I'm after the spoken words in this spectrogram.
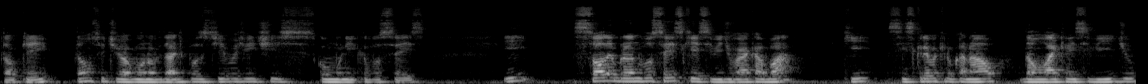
Tá ok? Então, se tiver alguma novidade positiva, a gente comunica vocês. E só lembrando vocês que esse vídeo vai acabar, que se inscreva aqui no canal, dá um like nesse vídeo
